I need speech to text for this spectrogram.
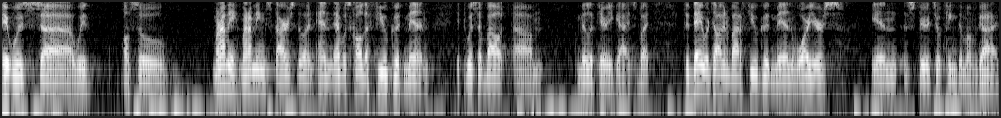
it was uh, with also marami, maraming stars doon. And that was called A Few Good Men. It was about um, military guys. But today we're talking about a few good men, warriors in the spiritual kingdom of God.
